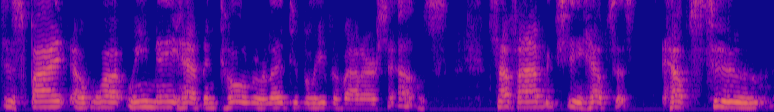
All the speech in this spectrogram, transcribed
despite of what we may have been told or led to believe about ourselves. Self advocacy helps us helps to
